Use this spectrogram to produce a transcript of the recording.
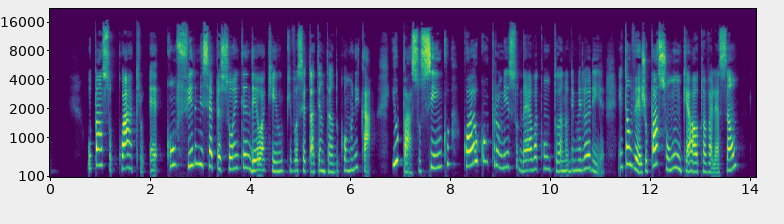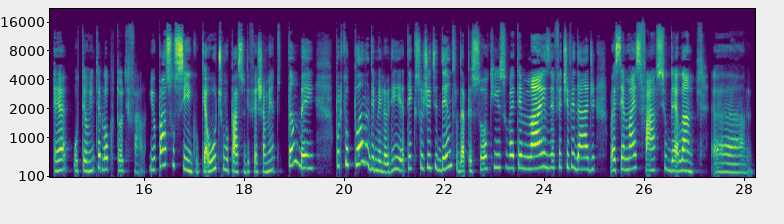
O passo 4 é confirme se a pessoa entendeu aquilo que você está tentando comunicar. E o passo 5, qual é o compromisso dela com o plano de melhoria? Então, veja, o passo 1, um, que é a autoavaliação, é o teu interlocutor de fala. E o passo 5, que é o último passo de fechamento, também, porque o plano de melhoria tem que surgir de dentro da pessoa, que isso vai ter mais efetividade, vai ser mais fácil dela uh,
